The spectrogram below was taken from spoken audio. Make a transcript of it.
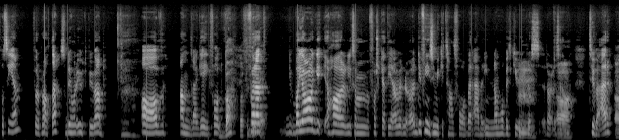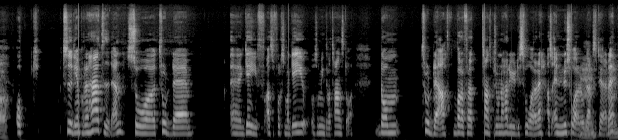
på scen för att prata så blev hon utbuad. Av andra gayfolk. Va? Varför För det? att vad jag har liksom forskat i, det finns ju mycket transfober även inom hbtq Mm. plus rörelsen. Ja, Tyvärr. ja. Och tydligen på den här tiden så trodde eh, gay, alltså folk som var gay och som inte var trans då. De trodde att bara för att transpersoner hade ju det svårare, alltså ännu svårare att bli Mm, accepterade. mm.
